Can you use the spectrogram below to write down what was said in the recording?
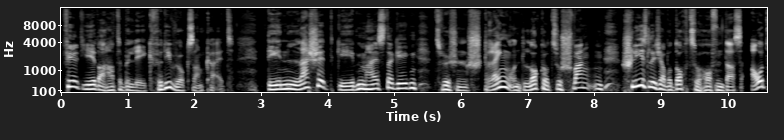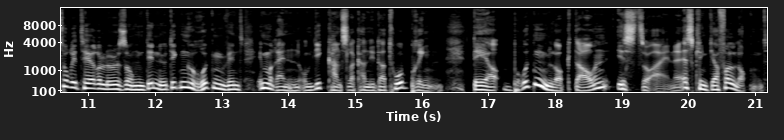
fehlt jeder harte Beleg für die Wirksamkeit. Den Laschet geben heißt dagegen, zwischen streng und locker zu schwanken, schließlich aber doch zu hoffen, dass autoritäre Lösungen den nötigen Rückenwind im Rennen um die Kanzlerkandidatur bringen. Der Brückenlockdown ist so eine. Es klingt ja verlockend.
